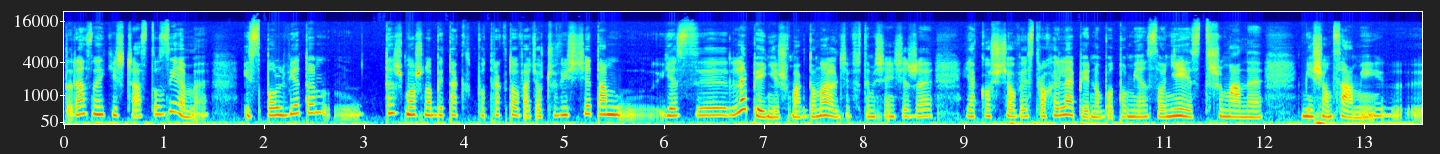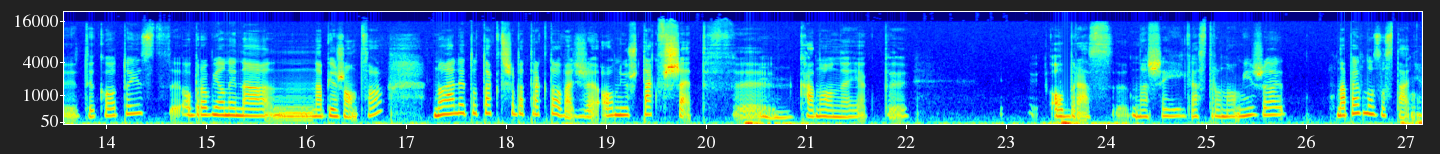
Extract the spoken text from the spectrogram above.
raz na jakiś czas to zjemy. I z polwietem też można by tak potraktować. Oczywiście tam jest y, lepiej niż w McDonaldzie, w tym sensie, że jakościowo jest trochę lepiej, no bo to mięso nie jest trzymane miesiącami, y, tylko to jest obrobione na, na bieżąco. No ale to tak trzeba traktować, że on już tak wszedł w y, mhm. kanony jakby obraz naszej gastronomii, że na pewno zostanie.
